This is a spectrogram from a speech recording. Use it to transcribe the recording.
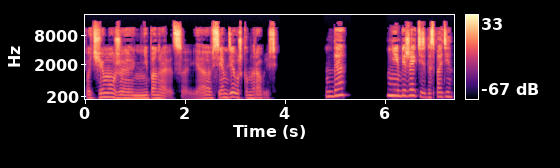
«Почему же не понравится? Я всем девушкам нравлюсь». «Да? Не обижайтесь, господин.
